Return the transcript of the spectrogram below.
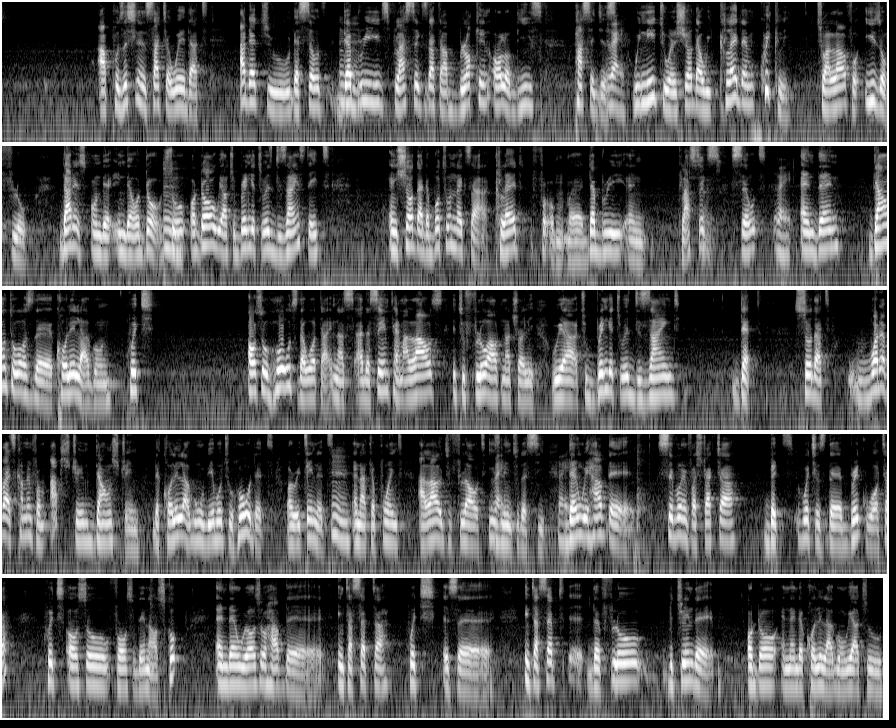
are positioned in such a way that added to the silt, mm -hmm. debris, plastics that are blocking all of these passages, right. we need to ensure that we clear them quickly to allow for ease of flow. That is on the in the Odaw. Mm. So Odaw, we are to bring it to its design state, ensure that the bottlenecks are cleared from uh, debris and plastics, silt, right. and then down towards the Korle Lagoon, which also holds the water and at the same time allows it to flow out naturally. We are to bring it to its designed depth so that whatever is coming from upstream, downstream, the Korle Lagoon will be able to hold it or retain it mm. and at a point allow it to flow out easily right. into the sea. Right. Then we have the civil infrastructure bit, which is the breakwater, which also falls within our scope. And then we also have the interceptor, which is uh, intercept uh, the flow between the Odaw and then the Korle Lagoon. We are to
